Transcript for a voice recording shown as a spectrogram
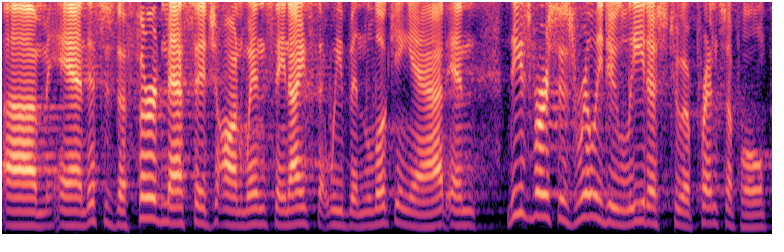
Um, and this is the third message on Wednesday nights that we've been looking at. And these verses really do lead us to a principle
